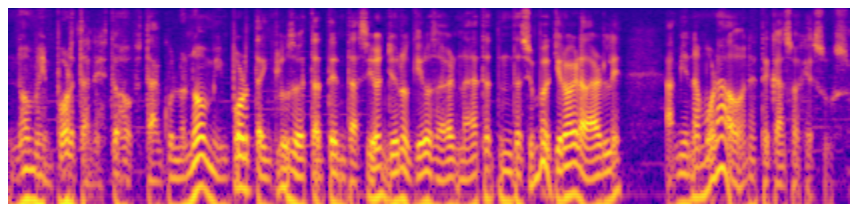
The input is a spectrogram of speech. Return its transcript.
no me importan estos obstáculos, no me importa incluso esta tentación, yo no quiero saber nada de esta tentación porque quiero agradarle a mi enamorado, en este caso a Jesús.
